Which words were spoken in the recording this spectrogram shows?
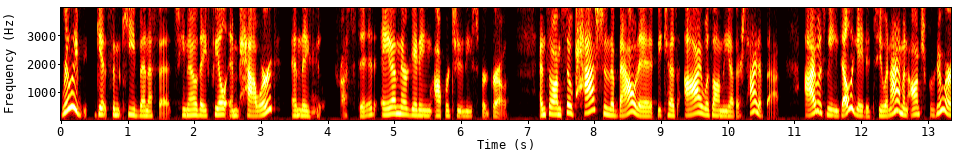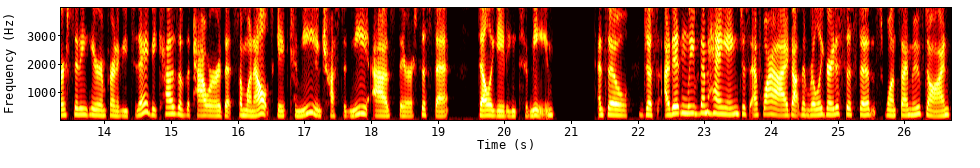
really get some key benefits you know they feel empowered and they mm-hmm. feel trusted and they're getting opportunities for growth and so i'm so passionate about it because i was on the other side of that i was being delegated to and i'm an entrepreneur sitting here in front of you today because of the power that someone else gave to me and trusted me as their assistant delegating to me. And so just I didn't leave them hanging, just FYI, I got them really great assistance once I moved on.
